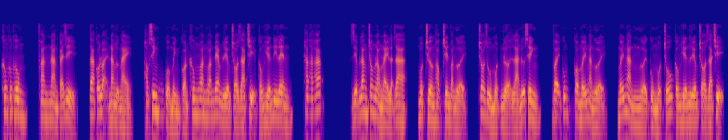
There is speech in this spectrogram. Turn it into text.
Không không không, phàn nàn cái gì? Ta có loại năng lực này, học sinh của mình còn không ngoan ngoan đem liếm cho giá trị cống hiến đi lên. Hhh diệp lăng trong lòng này lật ra, một trường học trên vạn người, cho dù một nửa là nữ sinh, vậy cũng có mấy ngàn người, mấy ngàn người cùng một chỗ cống hiến liếm cho giá trị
